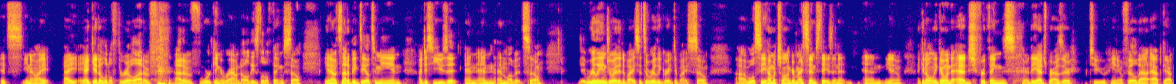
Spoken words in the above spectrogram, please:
it's, you know, I I I get a little thrill out of out of working around all these little things. So, you know, it's not a big deal to me and I just use it and and and love it. So, really enjoy the device. It's a really great device. So, uh, we'll see how much longer my sim stays in it and, you know, I can only go into Edge for things or the Edge browser to, you know, fill that app gap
